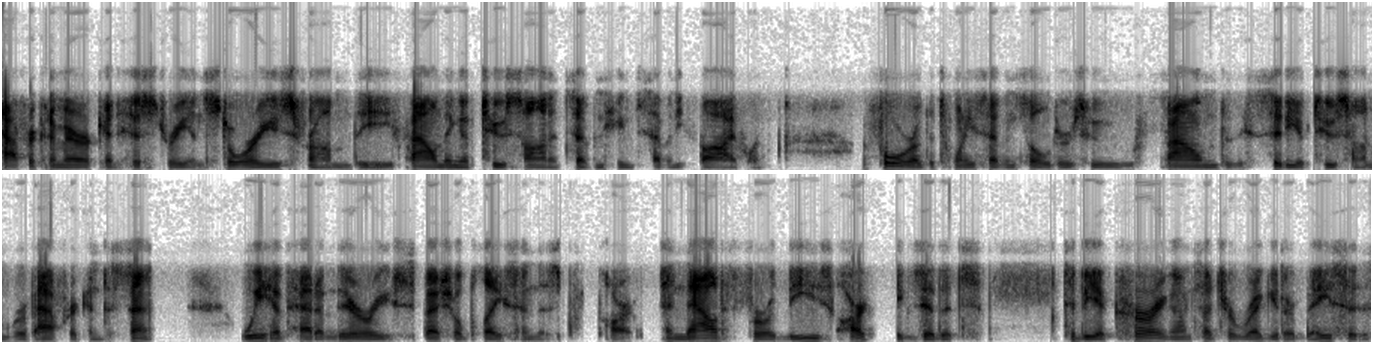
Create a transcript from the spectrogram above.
African American history and stories from the founding of Tucson in 1775 when four of the 27 soldiers who found the city of Tucson were of African descent. We have had a very special place in this part. And now for these art exhibits to be occurring on such a regular basis,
